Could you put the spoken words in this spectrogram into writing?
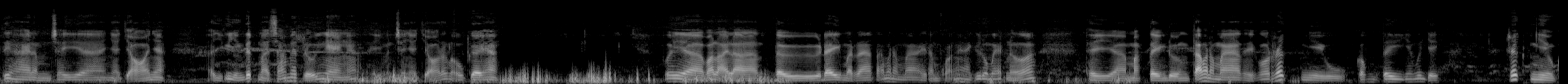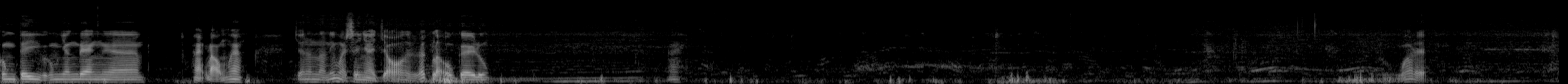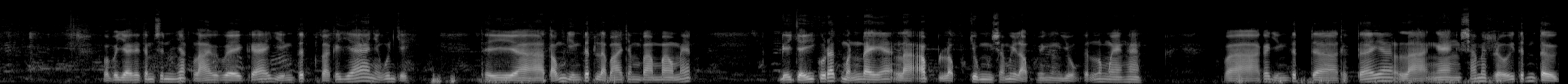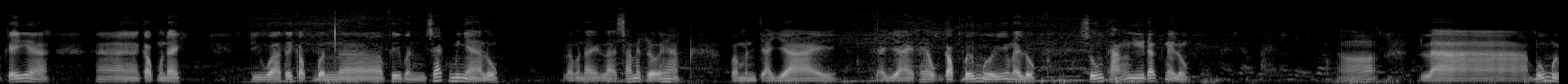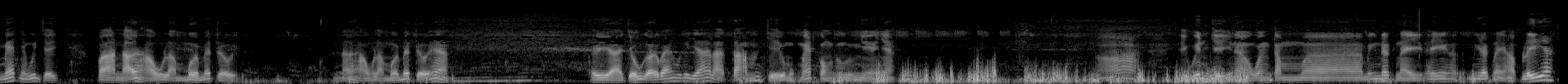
Thứ hai là mình xây nhà trọ nha. Tại vì cái diện tích mà 6 mét rưỡi ngang á, thì mình xây nhà trọ rất là ok ha với à, vả lại là từ đây mà ra 85A thì tầm khoảng 2 km nữa. Thì à, mặt tiền đường 85A thì có rất nhiều công ty nha quý chị rất nhiều công ty và công nhân đang à, hoạt động ha. Cho nên là nếu mà xây nhà trọ thì rất là ok luôn. Đây. quá đẹp và bây giờ thì tâm xin nhắc lại về cái diện tích và cái giá nha quý anh chị. Thì à, tổng diện tích là 333 m địa chỉ của đất mình đây á, là ấp Lộc Trung xã Mỹ Lộc huyện Cần Duộc tỉnh Long An ha. Và cái diện tích à, thực tế á, là ngang 6 mét rưỡi tính từ cái à, à, cọc bên đây. Đi qua tới cọc bên à, phía bên sát mí nhà luôn. Là bên đây là 6 mét rưỡi ha. Và mình chạy dài chạy dài theo cọc 40 cái này luôn xuống thẳng dưới đất này luôn. Đó là 40 mét nha quý anh chị. Và nở hậu là 10 mét rưỡi. Nở hậu là 10 mét rưỡi ha. Thì à, chủ gửi bán với cái giá là 8 triệu một mét còn thương lượng nhẹ nha. Đó. Thì quý anh chị nào quan tâm uh, miếng đất này thấy miếng đất này hợp lý á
